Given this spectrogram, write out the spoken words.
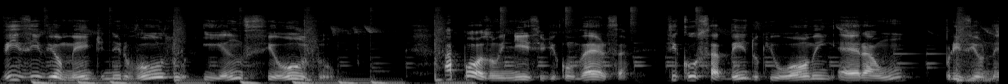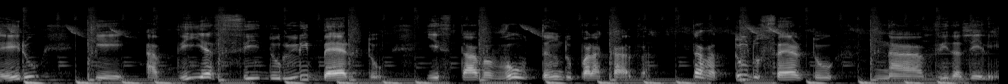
visivelmente nervoso e ansioso. Após o início de conversa, ficou sabendo que o homem era um prisioneiro que havia sido liberto e estava voltando para casa. Estava tudo certo na vida dele.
